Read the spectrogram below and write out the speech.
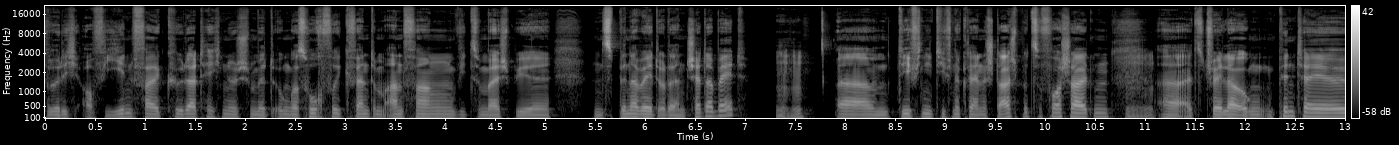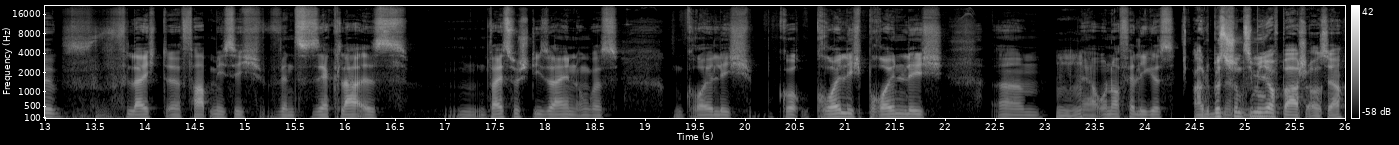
würde ich auf jeden Fall ködertechnisch mit irgendwas hochfrequentem anfangen, wie zum Beispiel ein Spinnerbait oder ein Chatterbait. Mhm. Ähm, definitiv eine kleine Stahlspitze vorschalten, Mhm. äh, als Trailer irgendein Pintail, vielleicht äh, farbmäßig, wenn es sehr klar ist, ein Weißfischdesign, irgendwas gräulich, gr- gräulich, bräunlich, ähm, Mhm. ja, unauffälliges. Aber du bist schon Mhm. ziemlich auf Barsch aus, ja?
